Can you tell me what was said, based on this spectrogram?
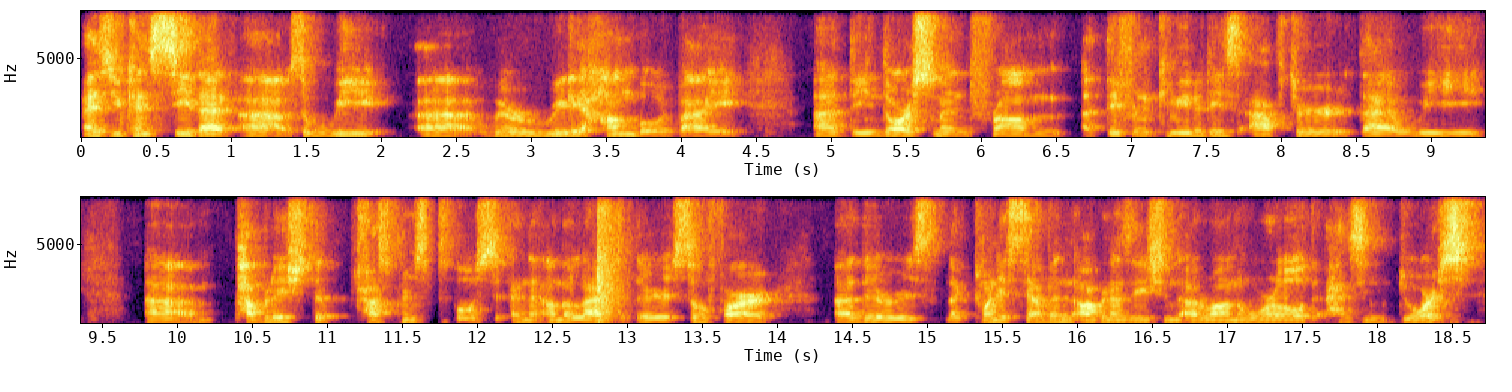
as you can see that, uh, so we uh, we're really humbled by the endorsement from different communities after that we um, published the trust principles. And on the left, there so far uh, there is like 27 organizations around the world has endorsed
